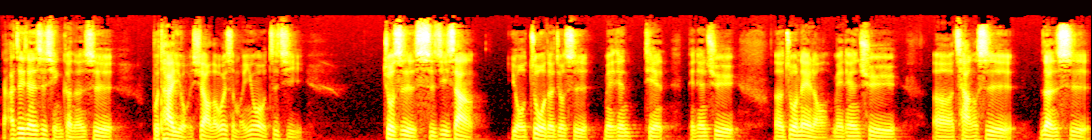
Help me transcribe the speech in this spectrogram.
啊这件事情可能是。不太有效了，为什么？因为我自己就是实际上有做的，就是每天天每天去呃做内容，每天去呃尝试认识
